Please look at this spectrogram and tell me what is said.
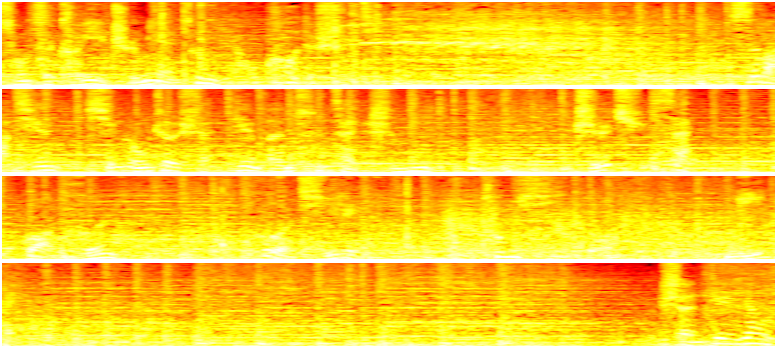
从此可以直面更辽阔的世界。司马迁形容这闪电般存在的生命：直取塞，广河南，破祁连。通西国，弥北国。闪电耀眼，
